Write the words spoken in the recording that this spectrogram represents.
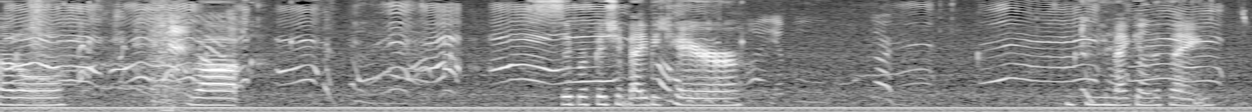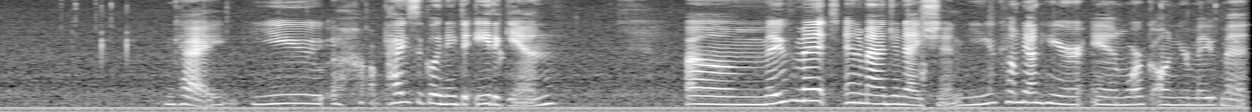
Cuddle. Rock. Super efficient baby care. Continue making the thing. Okay, you basically need to eat again. Um, movement and imagination. You come down here and work on your movement.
